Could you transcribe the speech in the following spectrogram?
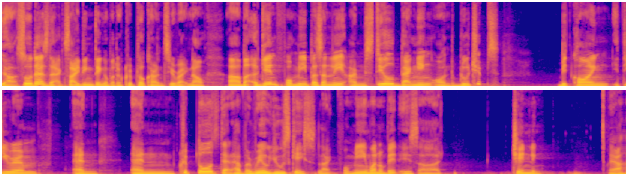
Yeah, so that's the exciting thing about the cryptocurrency right now. Uh, but again, for me personally, I'm still banging on the blue chips, Bitcoin, Ethereum, and and cryptos that have a real use case. Like for me, one of it is uh, Chainlink. Yeah.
